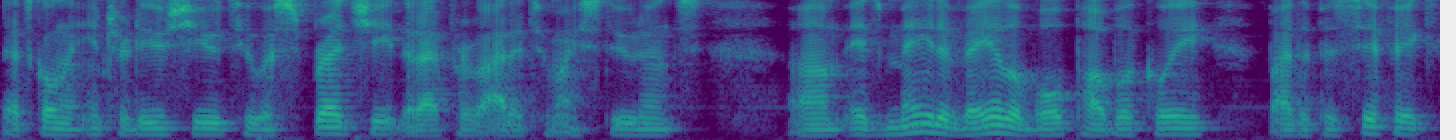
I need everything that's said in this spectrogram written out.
that's going to introduce you to a spreadsheet that I provided to my students. Um, it's made available publicly by the Pacific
